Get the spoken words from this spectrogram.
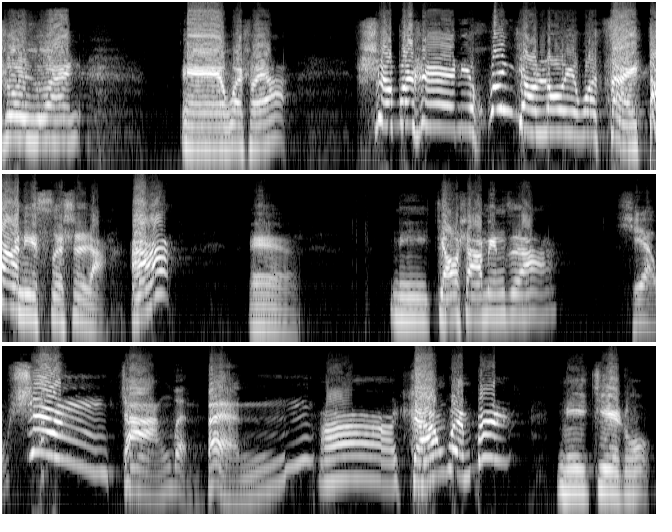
说冤？哎，我说呀，是不是你还叫老爷我再打你四十啊？啊？哎，你叫啥名字啊？小生张文本。啊，张文本，你记住，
